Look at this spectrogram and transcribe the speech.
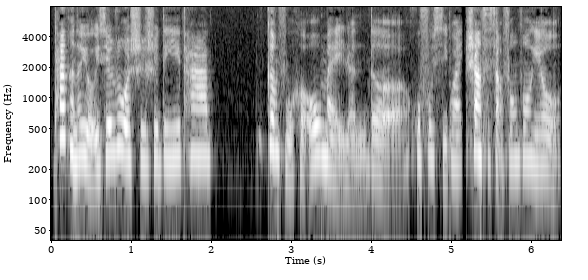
它可能有一些弱势是第一，它更符合欧美人的护肤习惯。上次小峰峰也有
